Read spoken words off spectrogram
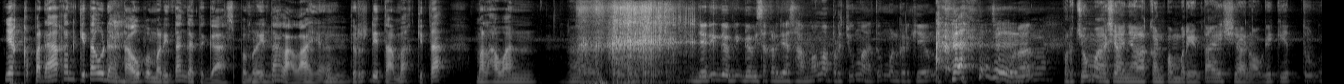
Ya padahal kan kita udah tahu pemerintah nggak tegas, pemerintah lalai ya. Terus ditambah kita melawan. Jadi nggak nggak bisa kerja sama mah percuma tuh mun keur kieu mah. Percuma sih nyalakan pemerintah sian oge gitu.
